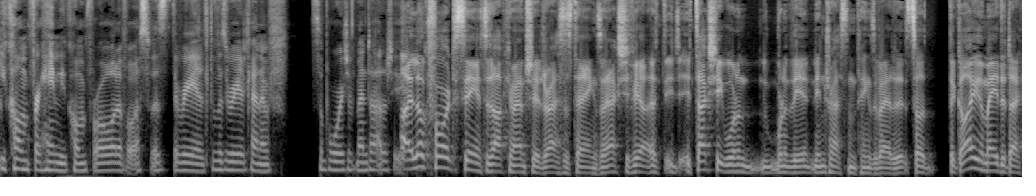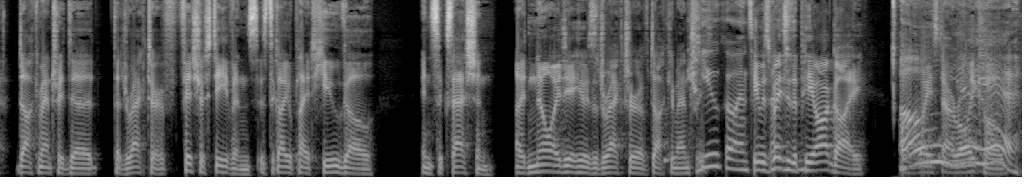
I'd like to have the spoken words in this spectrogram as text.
you come for him, you come for all of us was the real. Was a real kind of supportive mentality. I look forward to seeing if the documentary addresses things. I actually feel it's actually one of one of the interesting things about it. So the guy who made the doc- documentary, the the director Fisher Stevens, is the guy who played Hugo in Succession. I had no idea he was the director of documentary. Hugo and He was basically the PR guy of Waystar Oh, yeah, Royco yeah.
